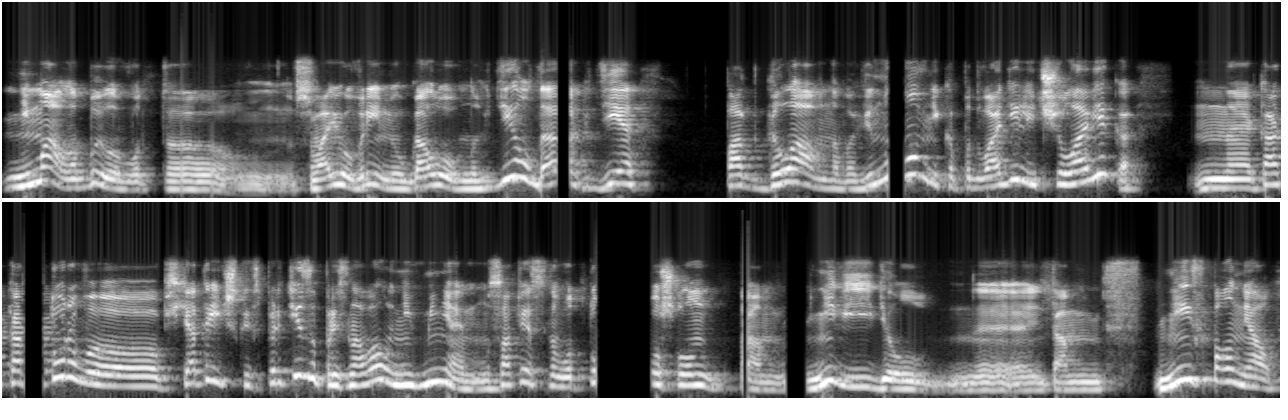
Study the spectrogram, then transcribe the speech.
немало было вот э, в свое время уголовных дел, да, где под главного виновника подводили человека, Э, которого психиатрическая экспертиза признавала невменяемым. Соответственно, вот что он там не видел, э, там, не исполнял,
